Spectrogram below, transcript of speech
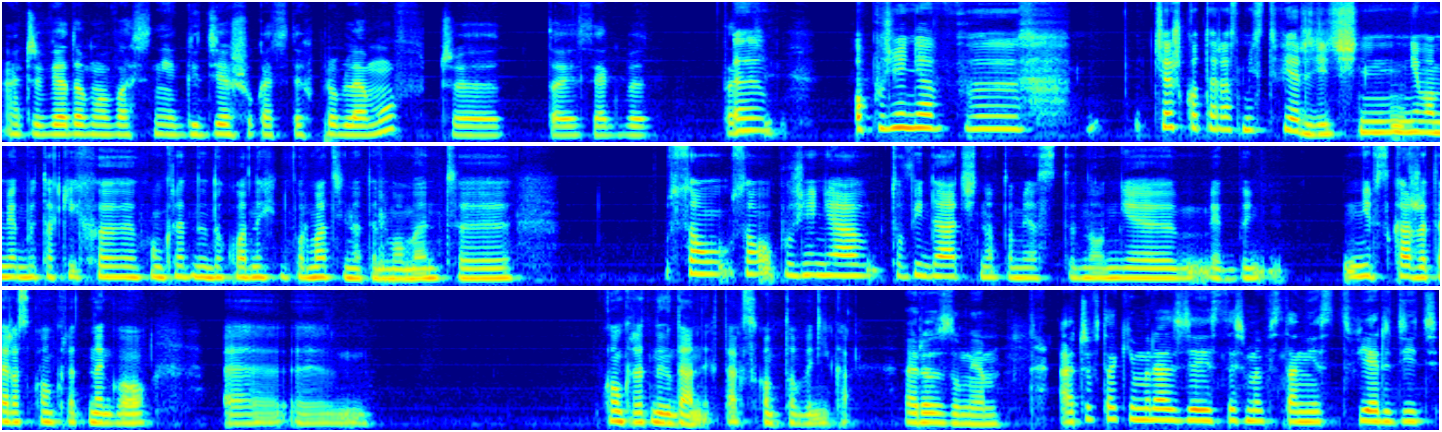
A czy wiadomo właśnie, gdzie szukać tych problemów? Czy to jest jakby taki... E, opóźnienia w... Ciężko teraz mi stwierdzić. Nie mam jakby takich e, konkretnych, dokładnych informacji na ten moment. E, są, są opóźnienia, to widać, natomiast no nie, jakby nie wskażę teraz konkretnego, e, e, konkretnych danych, tak, skąd to wynika. Rozumiem. A czy w takim razie jesteśmy w stanie stwierdzić,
